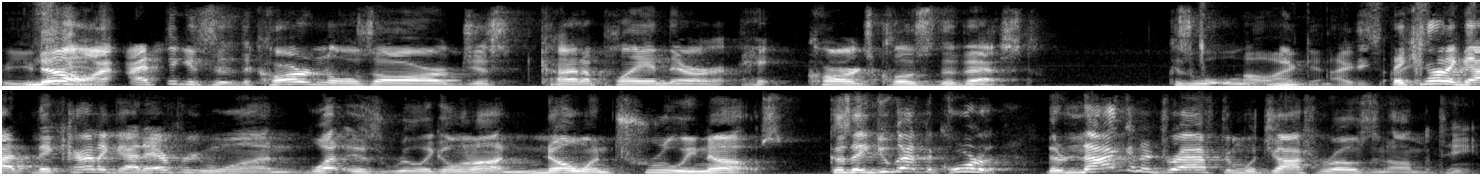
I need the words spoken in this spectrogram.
No, saying- I, I think it's that the Cardinals are just kind of playing their cards close to the vest. Because Oh, I they kind of got they kind of got everyone what is really going on. No one truly knows because they do got the quarter. They're not going to draft him with Josh Rosen on the team.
